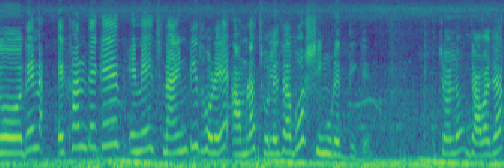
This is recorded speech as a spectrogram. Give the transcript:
তো দেন এখান থেকে এনএইচ নাইনটি ধরে আমরা চলে যাব সিঙ্গুরের দিকে। চলো, যাওয়া যাক।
